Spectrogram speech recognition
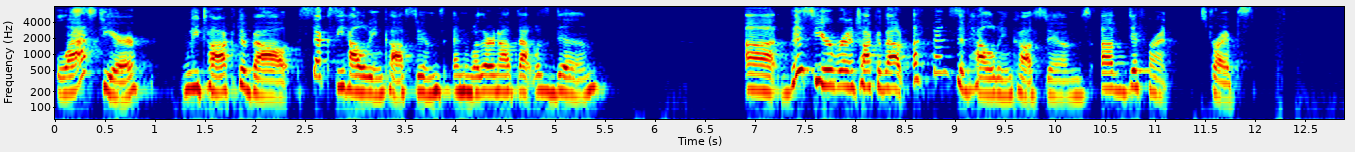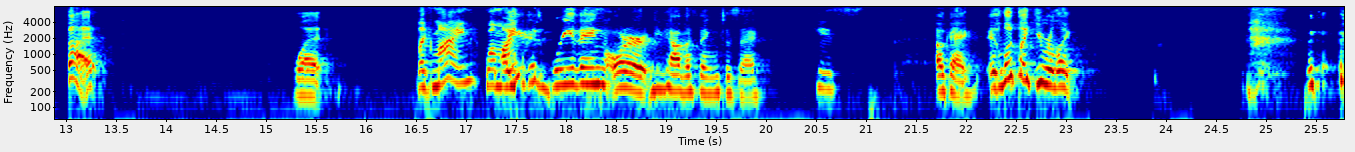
last year we talked about sexy Halloween costumes and whether or not that was dim. Uh, this year, we're going to talk about offensive Halloween costumes of different stripes. But what? Like mine. Well, mine. Are you just breathing, or do you have a thing to say? He's okay. It looked like you were like.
